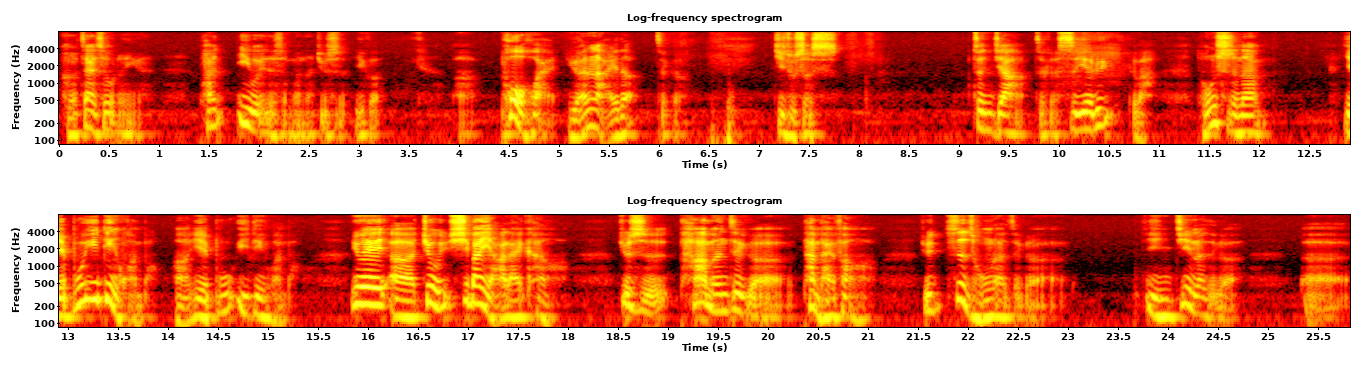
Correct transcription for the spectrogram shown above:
可再生能源，它意味着什么呢？就是一个啊破坏原来的这个。基础设施，增加这个失业率，对吧？同时呢，也不一定环保啊，也不一定环保，因为呃，就西班牙来看啊，就是他们这个碳排放啊，就自从了这个引进了这个呃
